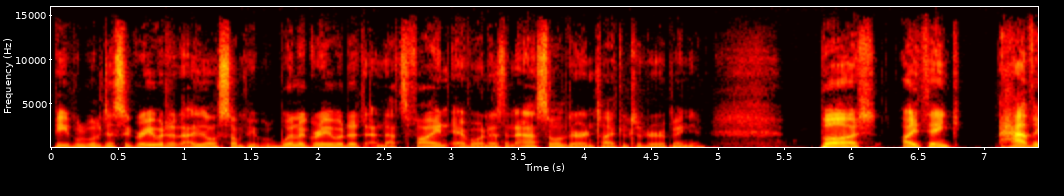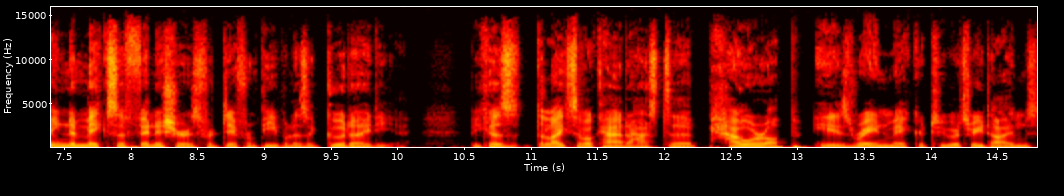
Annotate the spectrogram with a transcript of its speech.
people will disagree with it. I know some people will agree with it, and that's fine. Everyone is an asshole. They're entitled to their opinion. But I think having the mix of finishers for different people is a good idea. Because the likes of Okada has to power up his Rainmaker two or three times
